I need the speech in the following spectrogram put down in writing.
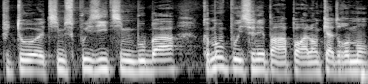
plutôt euh, Team Squeezie, Team Booba. Comment vous positionnez par rapport à l'encadrement?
